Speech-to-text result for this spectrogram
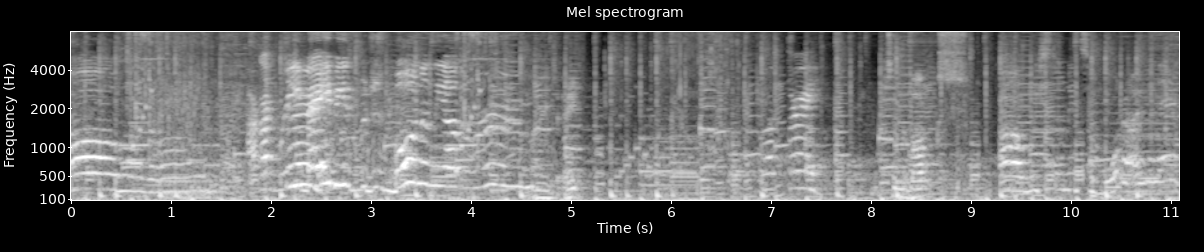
Oh my god. I got three Three. babies were just born in the other room. I need to eat. Got three. It's in the box. Oh, we still need some water over there.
